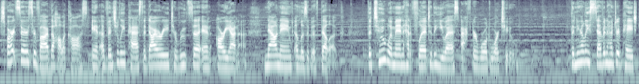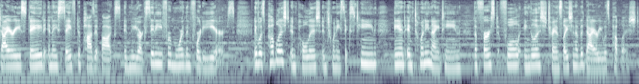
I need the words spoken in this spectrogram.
Schwarzer survived the Holocaust and eventually passed the diary to Rutza and Ariana, now named Elizabeth Bellak. The two women had fled to the U.S. after World War II. The nearly 700 page diary stayed in a safe deposit box in New York City for more than 40 years. It was published in Polish in 2016, and in 2019, the first full English translation of the diary was published.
